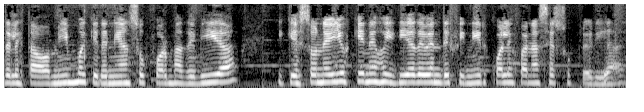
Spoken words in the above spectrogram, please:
del Estado mismo y que tenían sus formas de vida y que son ellos quienes hoy día deben definir cuáles van a ser sus prioridades.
